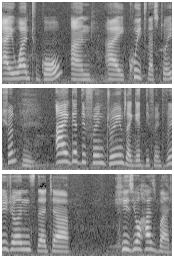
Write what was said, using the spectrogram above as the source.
I want to go and I quit that situation, Mm. I get different dreams, I get different visions that uh, he's your husband.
